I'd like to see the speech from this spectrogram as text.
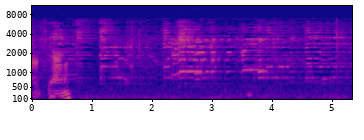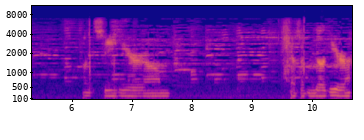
Okay. Let's see here, um, guess I can go here.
